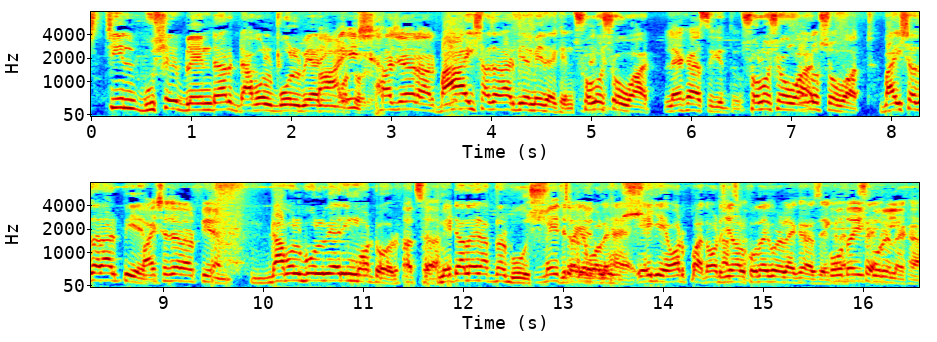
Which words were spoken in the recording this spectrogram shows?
স্টিল বুশের ব্লেন্ডার ডাবল বোল বেয়ারিং বাইশ হাজার আর বাইশ হাজার আরপিএম এই দেখেন ষোলোশো ওয়াট। লেখা আছে কিন্তু। ষোলোশো ওয়াট ষোলোশো ওয়াট বাইশ হাজার আরপিএম বাইশ হাজার ডাবল বোল বেয়ারিং মোটর আচ্ছা। মেটালের আপনার বুশ যেটাকে বলে হ্যাঁ এই যে অরপাত অরিজিনাল আচ্ছা। খোদাই করে লেখা আছে খোদাই করে লেখা।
